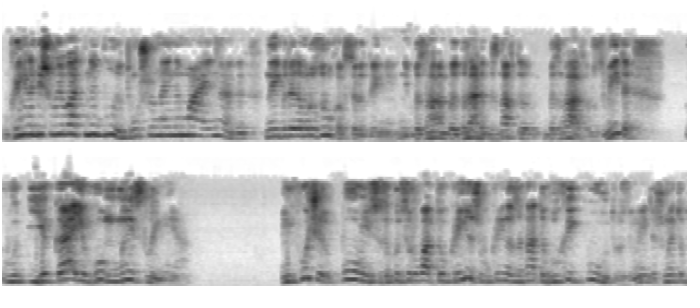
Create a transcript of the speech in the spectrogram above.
Україна більше воювати не буде, тому що в неї немає, не, в неї буде там розруха всередині, без, без, без нафти, без газу. Розумієте? Яке його мислення? Він хоче повністю законсервувати Україну, щоб Україну загнати в глухий кут, розумієте? Що ми тут,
